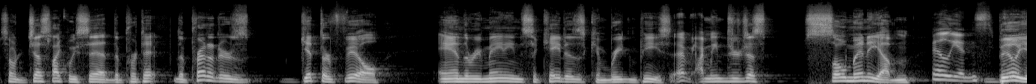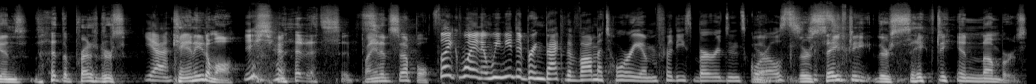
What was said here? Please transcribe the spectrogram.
So just like we said, the the predators get their fill, and the remaining cicadas can breed in peace. I- mean, there's just so many of them, Billions. billions, that the predators Yeah. can't eat them all. Yeah. That's plain and simple. It's like when we need to bring back the vomitorium for these birds and squirrels. There's safety. There's safety in numbers.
